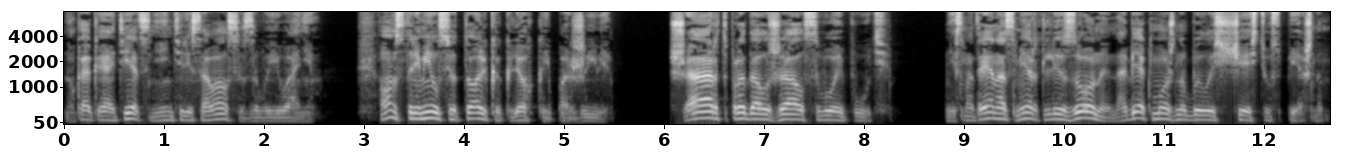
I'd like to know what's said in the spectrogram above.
но, как и отец, не интересовался завоеванием. Он стремился только к легкой поживе. Шарт продолжал свой путь. Несмотря на смерть Лизоны, набег можно было счесть успешным.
